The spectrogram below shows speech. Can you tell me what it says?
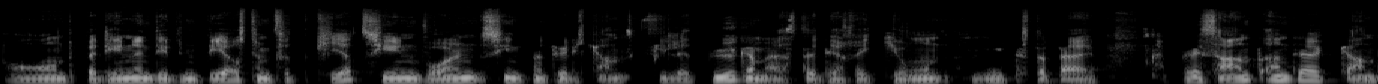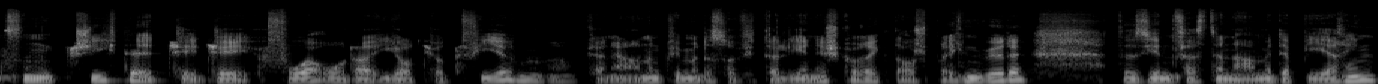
Und bei denen, die den Bär aus dem Verkehr ziehen wollen, sind natürlich ganz viele Bürgermeister der Region mit dabei. Brisant an der ganzen Geschichte JJ4 oder JJ4, keine Ahnung, wie man das auf Italienisch korrekt aussprechen würde, das ist jedenfalls der Name der Bärin.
